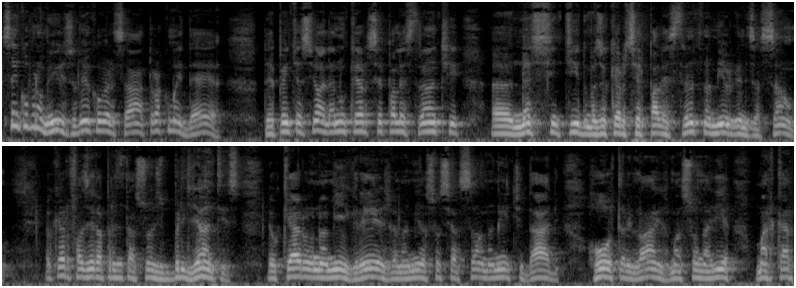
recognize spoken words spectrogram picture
Sem compromisso, venha conversar, troca uma ideia. De repente, assim, olha, eu não quero ser palestrante uh, nesse sentido, mas eu quero ser palestrante na minha organização. Eu quero fazer apresentações brilhantes. Eu quero, na minha igreja, na minha associação, na minha entidade, Rotary Lines, maçonaria, marcar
